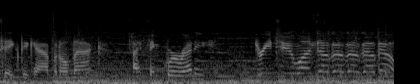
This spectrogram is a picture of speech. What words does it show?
Take the capital back. I think we're ready. Three, two, one, go, go, go, go, go.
